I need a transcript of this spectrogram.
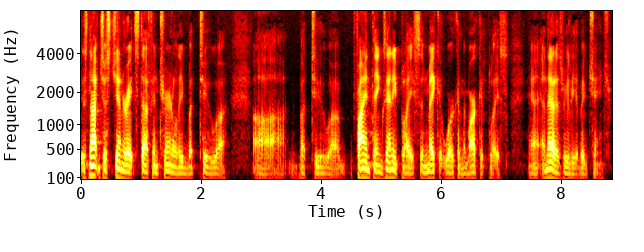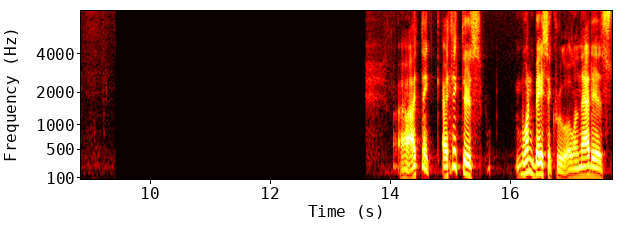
is not just generate stuff internally, but to uh, uh but to uh, find things any place and make it work in the marketplace, and, and that is really a big change. Uh, I think I think there's one basic rule, and that is,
